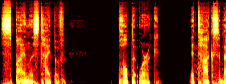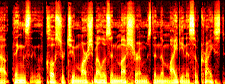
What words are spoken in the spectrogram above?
spineless type of pulpit work that talks about things that are closer to marshmallows and mushrooms than the mightiness of Christ.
